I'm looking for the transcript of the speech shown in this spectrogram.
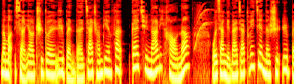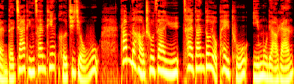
那么，想要吃顿日本的家常便饭，该去哪里好呢？我想给大家推荐的是日本的家庭餐厅和居酒屋。他们的好处在于菜单都有配图，一目了然，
